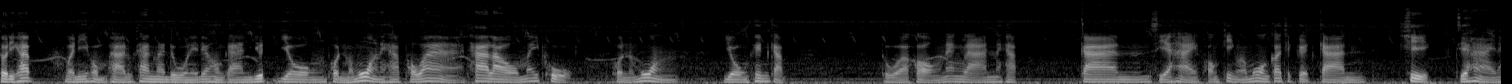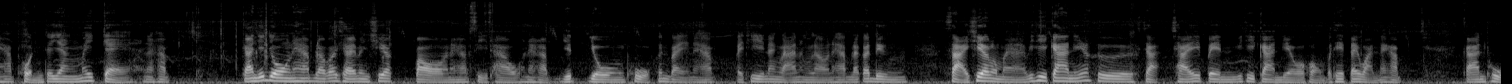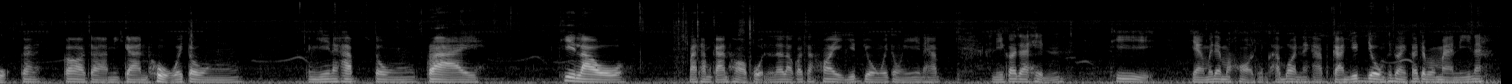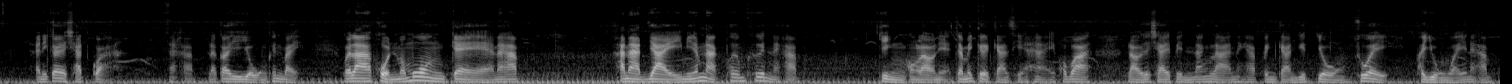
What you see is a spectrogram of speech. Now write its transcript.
สวัสดีครับ วันนี้ผมพาทุกท่านมาดูในเรื่องของการยึดโยงผลมะม่วงนะครับ เพราะว่าถ้าเราไม่ผูกผลมะม่วงโยงขึ้นกับตัวของนั่งร้านนะครับ การเสียหายของกิ่งมะม่วงก็จะเกิดการฉีกเสียหายนะครับ ผลจะยังไม่แก่นะครับ การยึดโยงนะครับ เราก็ใช้เป็นเชือกปอนะครับ สีเทานะครับ ยึดโยงผูกขึ้นไปนะครับ ไปที่นั่งร้านของเรานะครับ แล้วก็ดึงสายเชือกลงมา วิธีการนี้ก็คือจะใช้เป็นวิธีการเดียวของประเทศไต้หวันนะครับ การผูกก็ก็จะมีการผูกไว้ตรงตรงนี้นะครับ ตรงปลายที่เรามาทำการห่อผลแล้วเราก็จะห้อยยึดโยงไว้ตรงนี้นะครับ อันนี้ก็จะเห็นที่ยังไม่ได้มาห่อถุงคาร์บอนนะครับ การยึดโยงขึ้นไปก็จะประมาณนี้นะ อันนี้ก็จะชัดกว่านะครับ แล้วก็โยงขึ้นไป เวลาผลมะม่วงแก่นะครับ ขนาดใหญ่มีน้ำหนักเพิ่มขึ้นนะครับ กิ่งของเราเนี่ยจะไม่เกิดการเสียหาย เพราะว่าเราจะใช้เป็นนั่งร้านนะครับ เป็นการยึดโยงช่วย พยุงไว้นะครับ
